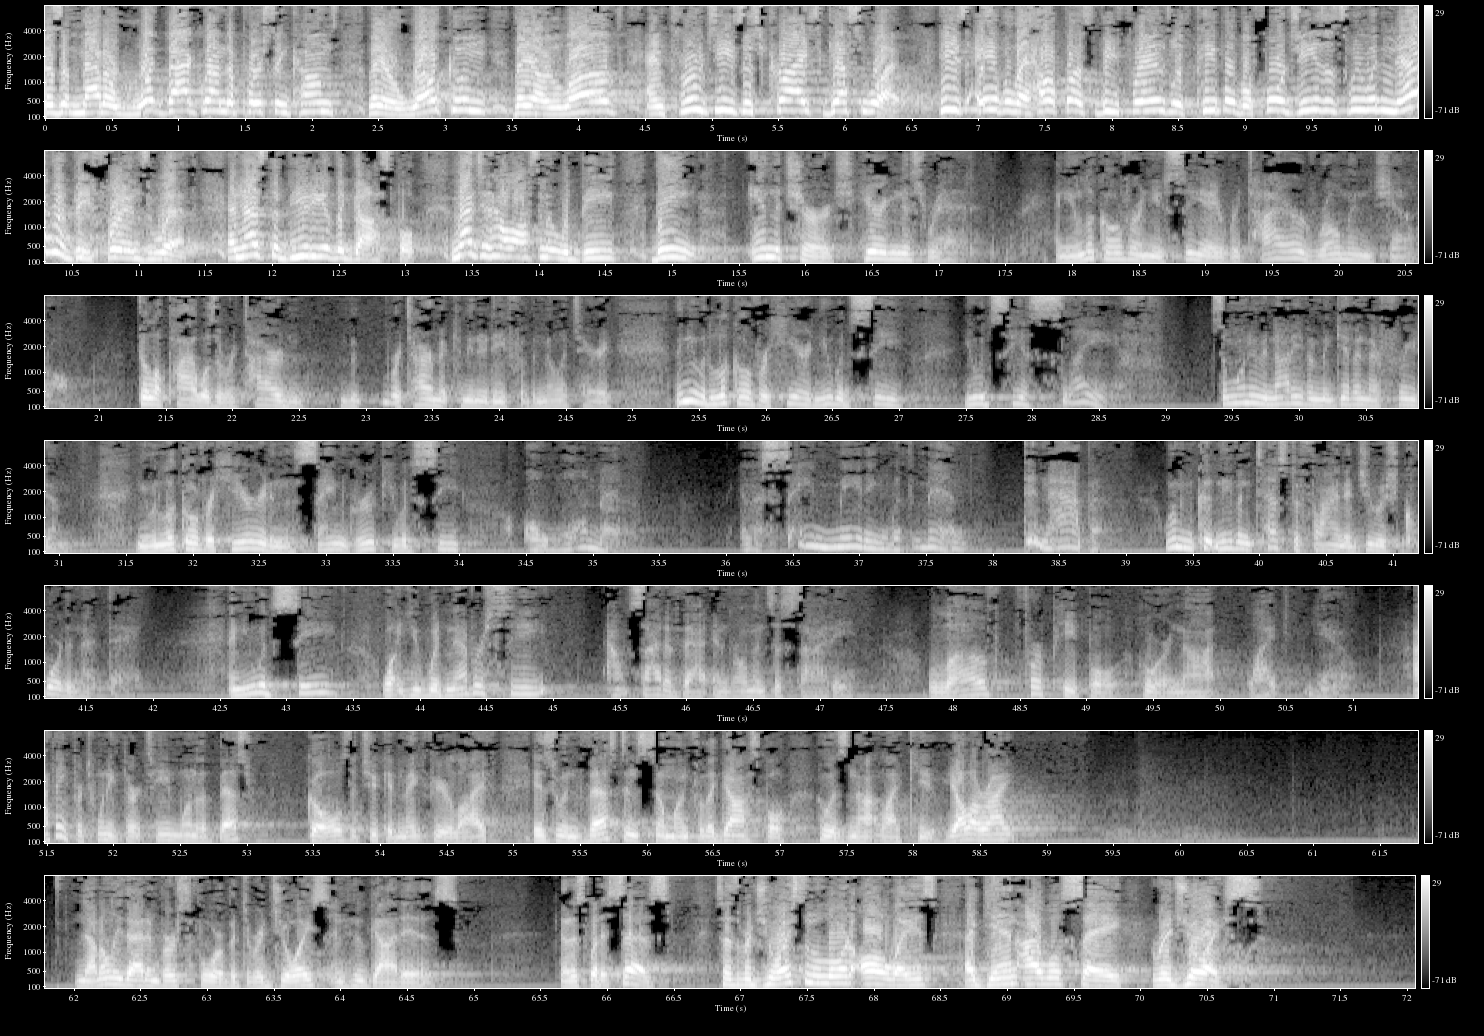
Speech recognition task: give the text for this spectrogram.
Doesn't matter what background a person comes, they are welcome, they are loved, and through Jesus Christ, guess what? He's able to help us be friends with people before Jesus we would never be friends with. And that's the beauty of the gospel. Imagine how awesome it would be being in the church, hearing this read. And you look over and you see a retired Roman general. Philippi was a retired, retirement community for the military. Then you would look over here and you would see, you would see a slave Someone who had not even been given their freedom. You would look over here and in the same group you would see a woman in the same meeting with men. Didn't happen. Women couldn't even testify in a Jewish court in that day. And you would see what you would never see outside of that in Roman society. Love for people who are not like you. I think for 2013, one of the best goals that you could make for your life is to invest in someone for the gospel who is not like you. Y'all alright? Not only that in verse 4, but to rejoice in who God is. Notice what it says. It says, rejoice in the Lord always. Again, I will say, rejoice.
